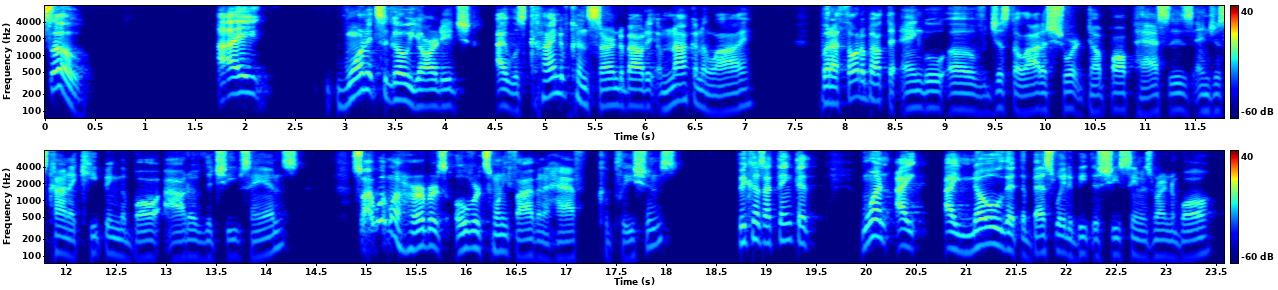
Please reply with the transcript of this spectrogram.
So I wanted to go yardage. I was kind of concerned about it. I'm not going to lie. But I thought about the angle of just a lot of short dump ball passes and just kind of keeping the ball out of the Chiefs' hands. So I went with Herbert's over 25 and a half completions because I think that one, I I know that the best way to beat this Chiefs team is running the ball.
